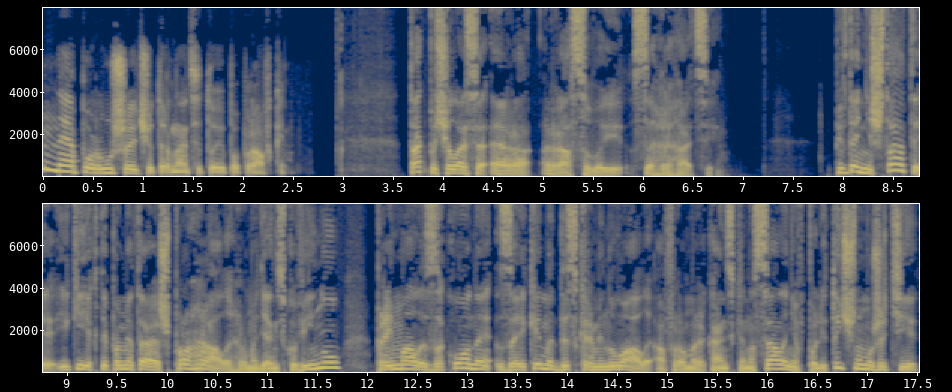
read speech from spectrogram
не порушує 14-ї поправки. Так почалася ера расової сегрегації. Південні Штати, які, як ти пам'ятаєш, програли громадянську війну, приймали закони, за якими дискримінували афроамериканське населення в політичному житті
